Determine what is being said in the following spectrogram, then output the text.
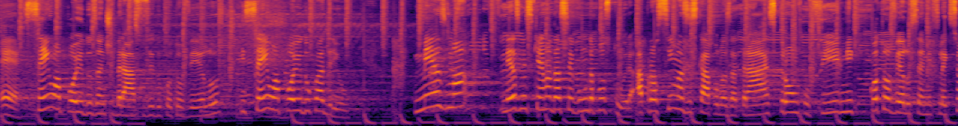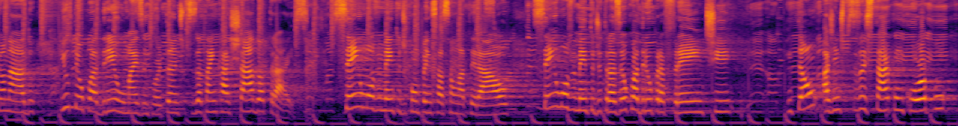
é sem o apoio dos antebraços e do cotovelo e sem o apoio do quadril. Mesma, mesmo esquema da segunda postura. Aproxima as escápulas atrás, tronco firme, cotovelo semiflexionado e o teu quadril, o mais importante, precisa estar encaixado atrás. Sem o movimento de compensação lateral, sem o movimento de trazer o quadril para frente. Então, a gente precisa estar com o corpo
